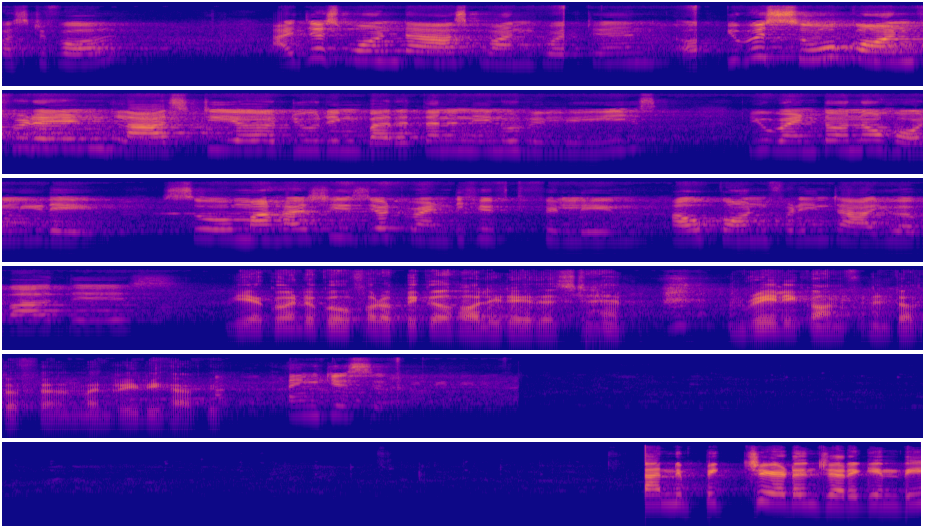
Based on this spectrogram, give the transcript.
First of all, I just want to Uh, you were so confident last year during Bharatana Nenu release. You went on a holiday. So Maharshi is your 25th film. How confident are you about this? We are going to go for a bigger holiday this time. I'm really confident of the film and really happy. Thank you, sir. దాన్ని పిక్ చేయడం జరిగింది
